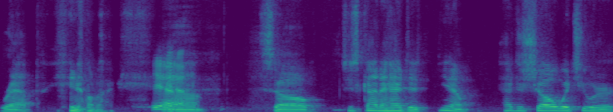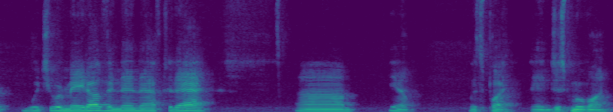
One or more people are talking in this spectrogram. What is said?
rep you know. Yeah. Um, so just kind of had to, you know, had to show what you were what you were made of, and then after that, um, you know, let's play and just move on.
